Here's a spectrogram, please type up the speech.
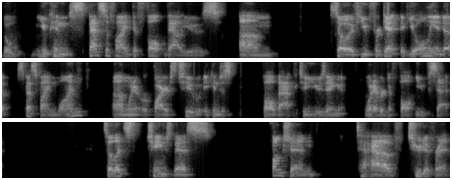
The, you can specify default values. Um, so if you forget, if you only end up specifying one um, when it requires two, it can just fall back to using whatever default you've set. So let's change this function to have two different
